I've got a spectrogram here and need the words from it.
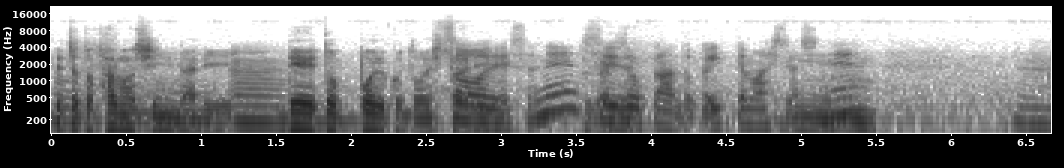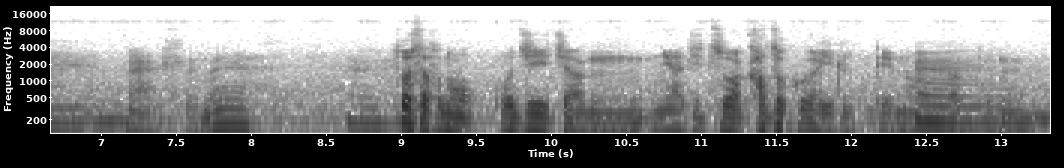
でちょっと楽しんだり、うん。デートっぽいことをしたり。そうですね。ね。水族館とか行ってましたしね、ですよね。うん。そうしたらそのおじいちゃんには実は家族がいるっていうのが分かってね、うん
